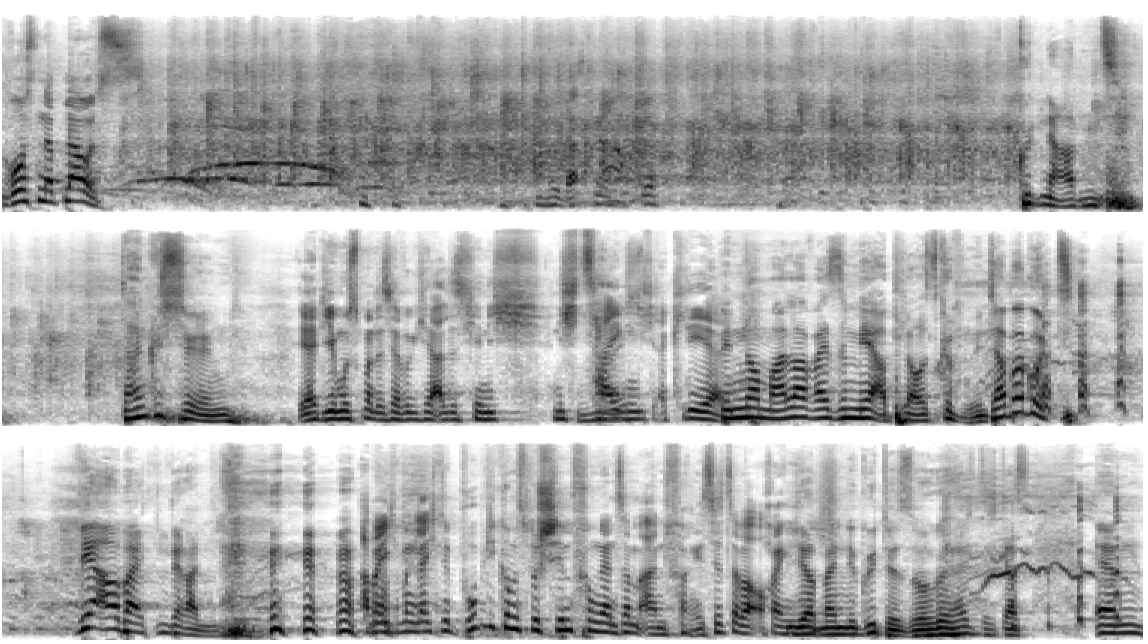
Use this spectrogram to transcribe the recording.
Großen Applaus. Guten Abend. Dankeschön. Ja, dir muss man das ja wirklich alles hier nicht, nicht zeigen, Ja, nicht erklären. Ich bin normalerweise mehr Applaus gewöhnt, aber gut. Wir arbeiten dran. Aber ich meine gleich eine Publikumsbeschimpfung ganz am Anfang. Ist jetzt aber auch eigentlich. Ja, meine Güte, so gehört sich das. Ähm,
